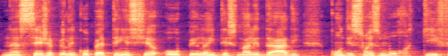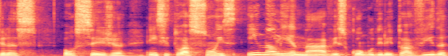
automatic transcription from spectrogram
né, seja pela incompetência ou pela intencionalidade, condições mortíferas ou seja, em situações inalienáveis como o direito à vida,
